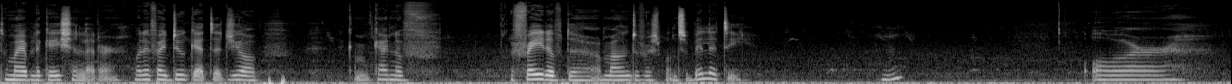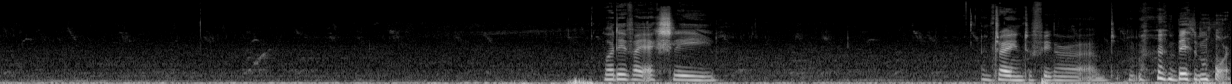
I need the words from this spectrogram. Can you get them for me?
to my application letter? What if I do get the job? I'm kind of afraid of the amount of responsibility. Hmm? Or what if I actually I'm trying to figure out a bit more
